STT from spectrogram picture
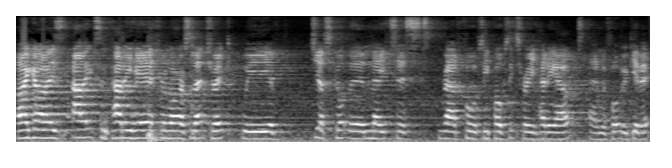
Hi guys, Alex and Paddy here from RS Electric. We have just got the latest Rad 40 Pulse 63 heading out and we thought we'd give it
